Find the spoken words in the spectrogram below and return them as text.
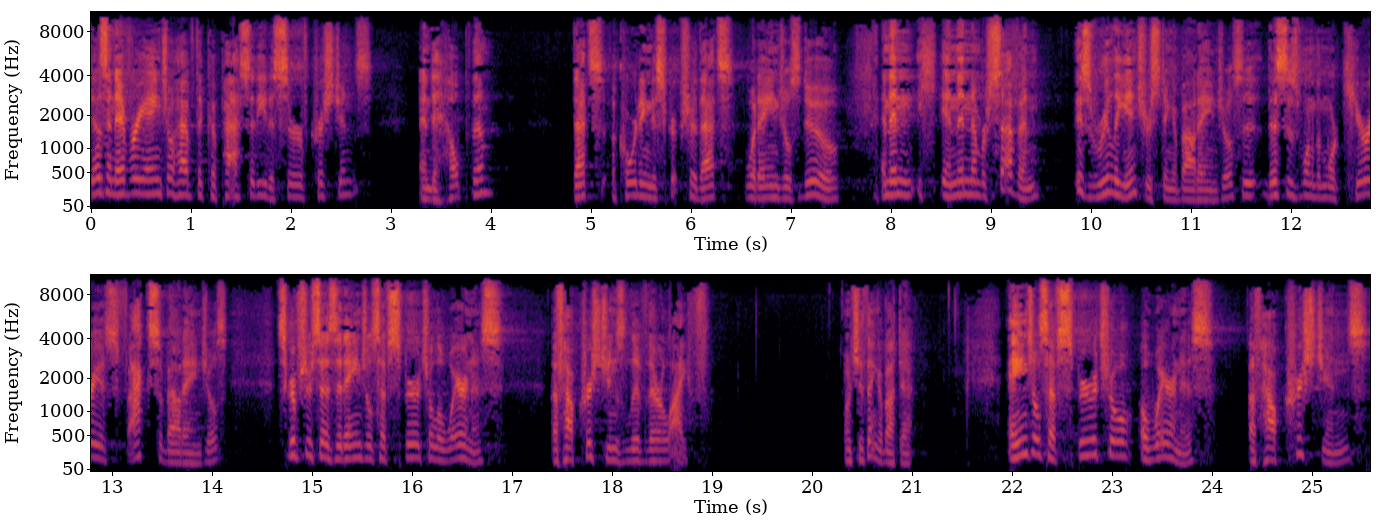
doesn't every angel have the capacity to serve Christians and to help them? That's according to scripture, that's what angels do. And then, and then number seven is really interesting about angels. This is one of the more curious facts about angels. Scripture says that angels have spiritual awareness of how Christians live their life. I want you to think about that. Angels have spiritual awareness of how Christians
